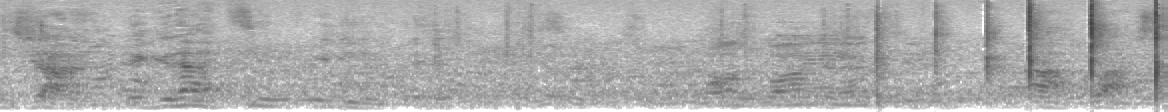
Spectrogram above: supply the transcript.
Spumeggiante. Grazie infinite. Ah, qua sì.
